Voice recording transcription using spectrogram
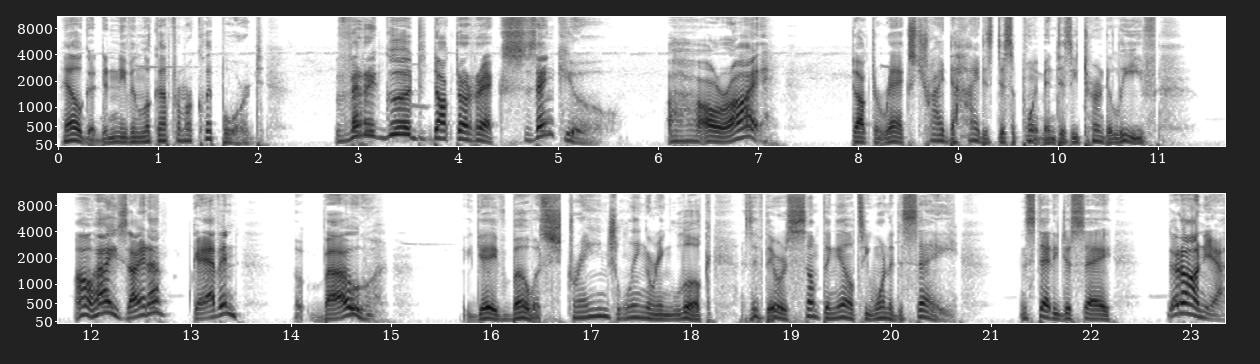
Helga didn't even look up from her clipboard. Very good, Dr. Rex. Thank you. Uh, all right. Dr. Rex tried to hide his disappointment as he turned to leave. Oh, hey, Zeta. Gavin. Bo. He gave Bo a strange, lingering look as if there was something else he wanted to say. Instead, he just say, Good on ya.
